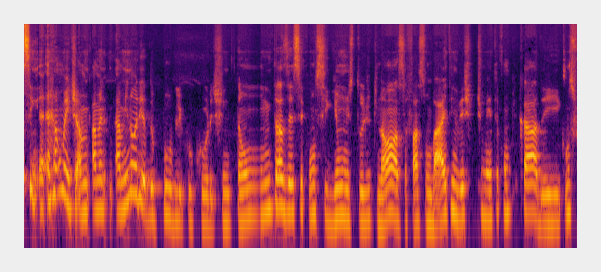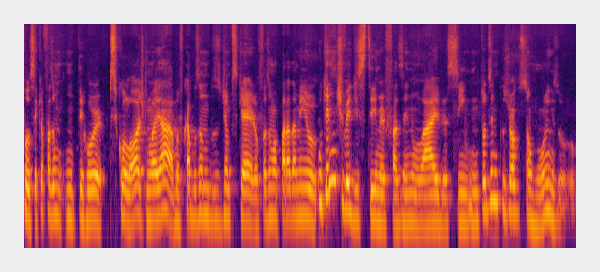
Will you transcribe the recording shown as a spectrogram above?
assim, é, realmente, a, a, a minoria do público curte. Então, muitas vezes você conseguir um estúdio que, nossa, faça um baita investimento é complicado. E como se fosse, você quer fazer um, um terror psicológico, não vai, ah, vou ficar abusando dos jumpscares, ou fazer uma parada meio. O que a gente vê de streamer fazendo live, assim, não tô dizendo que os jogos são ruins, ou-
